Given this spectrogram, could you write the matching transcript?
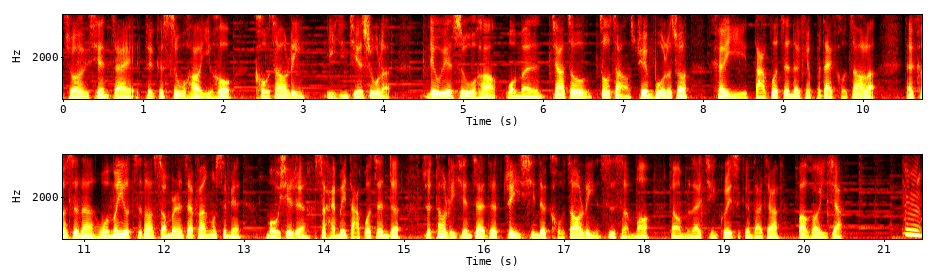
说现在这个十五号以后。口罩令已经结束了。六月十五号，我们加州州长宣布了，说可以打过针的可以不戴口罩了。那可是呢，我们又知道什么人在办公室里面，某些人是还没打过针的。所以到底现在的最新的口罩令是什么？那我们来请 Grace 跟大家报告一下。嗯，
